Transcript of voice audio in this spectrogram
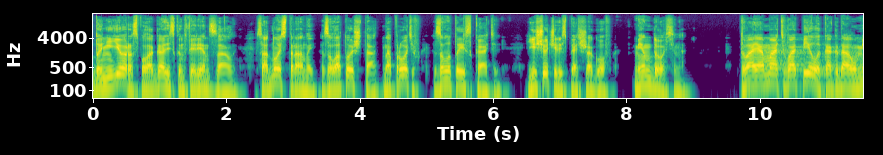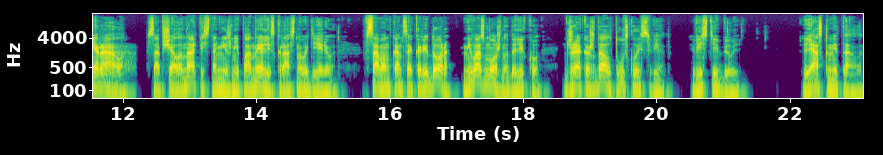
до нее располагались конференц-залы. С одной стороны золотой штат, напротив золотоискатель. Еще через пять шагов Мендосина. Твоя мать вопила, когда умирала, сообщала надпись на нижней панели из красного дерева. В самом конце коридора, невозможно далеко, Джека ждал тусклый свет. Вестибюль. Лязг металла.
